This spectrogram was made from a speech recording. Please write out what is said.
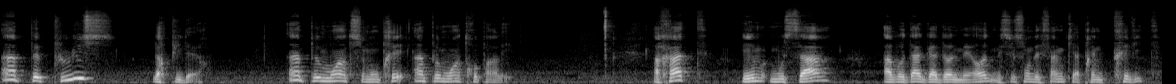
un peu plus leur pudeur. Un peu moins de se montrer, un peu moins trop parler. Achat, im, moussar, avoda gadol meod, mais ce sont des femmes qui apprennent très vite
